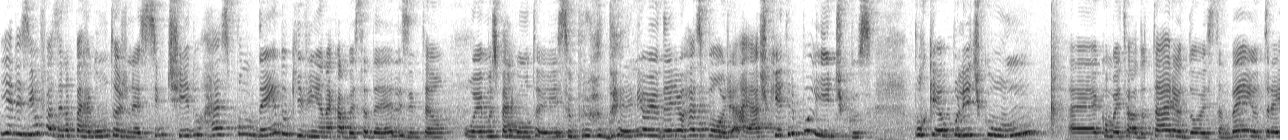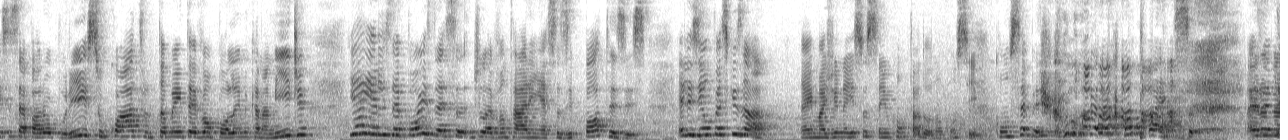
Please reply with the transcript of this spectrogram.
E eles iam fazendo perguntas nesse sentido, respondendo o que vinha na cabeça deles. Então, o Emos pergunta isso pro Daniel e o Daniel responde: Ah, acho que entre políticos. Porque o político 1 um, é, cometeu adultério, o 2 também, o 3 se separou por isso, o 4 também teve uma polêmica na mídia. E aí, eles, depois dessa, de levantarem essas hipóteses, eles iam pesquisar. É, imagina isso sem o computador, não consigo conceber como era complexo. era na,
